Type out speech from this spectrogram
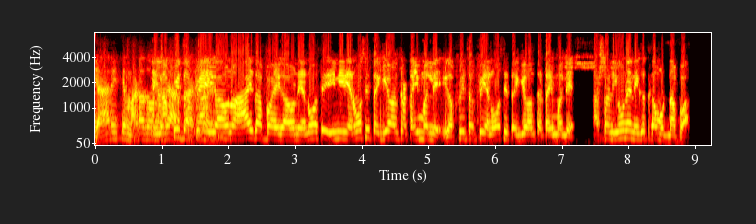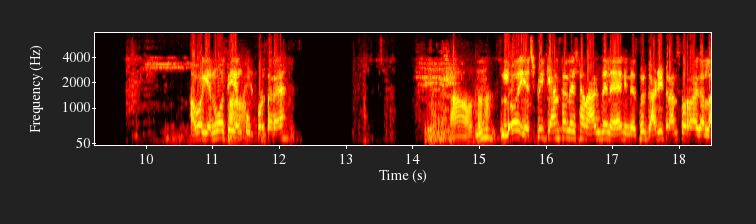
ಯಾವ ರೀತಿ ಮಾಡೋದು ಈಗ ಅನ್ನೋದೇ ಅಪ್ಪಿ ಅರ್ಥ ತಪ್ಪಿ ಆಗ್ತಾ ಈಗ ಇಲ್ಲ. ಅವನು ಆಯ್ತಪ್ಪ ಈಗ ಅವ್ನು ಎನ್ ಓ ಸಿ ನೀನ್ ಎನ್ ಓ ಸಿ ತೆಗಿಯೋಂತ ಟೈಮ್ ಅಲ್ಲಿ ಈಗ ಅಪ್ಪಿ ತಪ್ಪಿ ಎನ್ ಓ ಸಿ ತೆಗಿಯೋಂತ ಟೈಮ್ ಅಲ್ಲಿ ಅಷ್ಟ್ರಲ್ಲಿ ಇವನೇ ನಿಗತ್ಕೊಂಡ್ಬಿಟ್ನಪ್ಪ ಅವಾಗ ಎನ್ ಓ ಸಿ. ಹೆಂಗ್ ಕೊಟ್ಬಿಡ್ತಾರೆ ಲೋ ಎಚ್ ಪಿ ಕ್ಯಾನ್ಸಲೇಷನ್ ಆಗ್ದೇನೆ ನಿನ್ ಹೆಸರು ಗಾಡಿ ಟ್ರಾನ್ಸ್ಫರ್ ಆಗಲ್ಲ.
